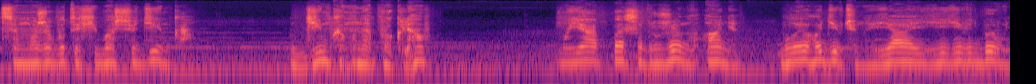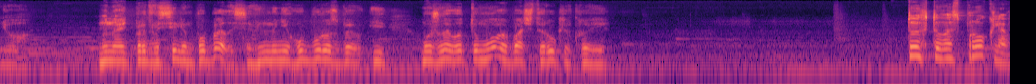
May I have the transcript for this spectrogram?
Це може бути хіба що Дімка. Дімка мене прокляв. Моя перша дружина Аня була його дівчиною. Я її відбив у нього. Ми навіть перед весіллям побилися. Він мені губу розбив, і, можливо, тому ви бачите руки в крові. Той, хто вас прокляв,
